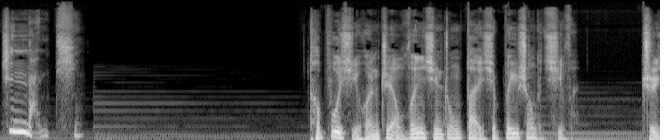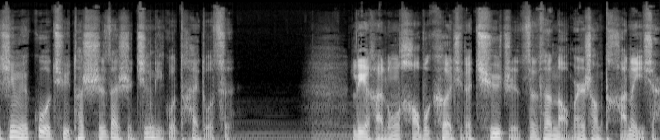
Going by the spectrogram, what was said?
真难听。他不喜欢这样温馨中带些悲伤的气氛，只因为过去他实在是经历过太多次。厉海龙毫不客气的屈指在他脑门上弹了一下。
